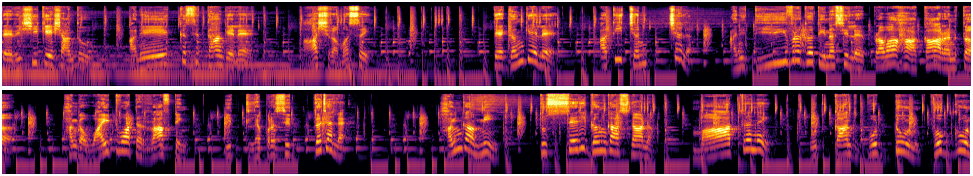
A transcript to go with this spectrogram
ते ऋषिकेशांतू अनेक सिद्धां गेले आश्रम असय ते गंगेले अति चंचल आणि तीव्र गती आशिल्ले प्रवाहा कारण हांगा व्हाईट वॉटर राफ्टिंग इतले प्रसिद्ध जाल्ले हांगा मी दुस्सेरी गंगा स्नान न्हय उदकांत बुड्डून फुग्गून,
